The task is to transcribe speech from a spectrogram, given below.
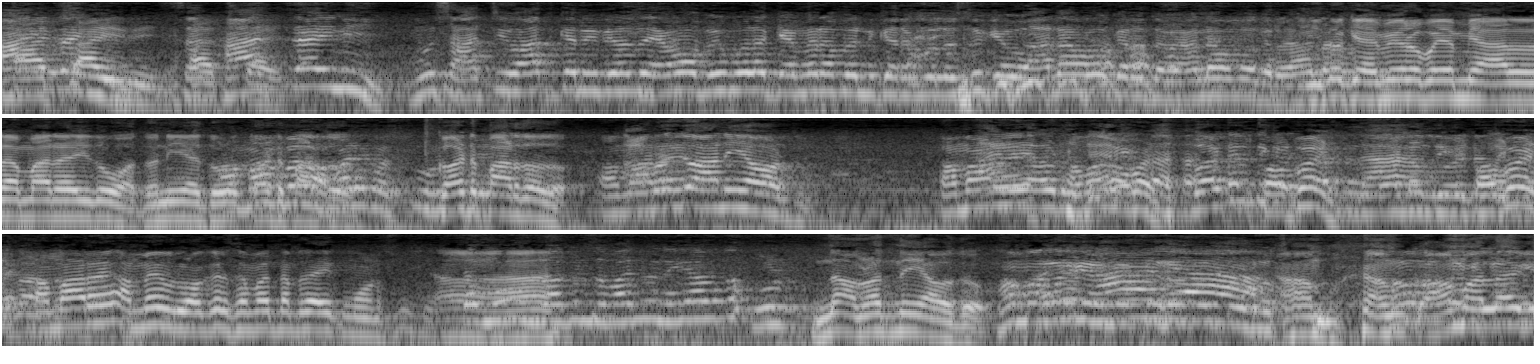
હાચાઈ નહીં. સાચાઈ નહીં હું સાચી વાત કરી રહ્યો હતો એમાં ભાઈ બોલો કેમેરા બંધ કરે બોલો શું કેવું? આનામાં કરો તમે આનામાં કરો એ તો કેમેરો ભાઈ અમે હાલ અમારે એ તો હતો નહીં થોડો કટ પાડતો કટ. પાડતો હતો. અમારે- તો આ નહીં આવડતું. અમારે અમારે- અમે વ્લોગર સમાજના બધા એક માણસો છે હા, તો હું હા. વ્લોગર સમાજમાં નહીં આવતો? ના હમણાં જ નહીં આવતો. આમ અલગ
